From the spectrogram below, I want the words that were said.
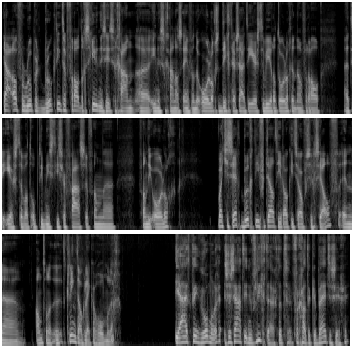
Ja, over Rupert Brooke, die toch vooral de geschiedenis is gegaan, eh, in is gegaan als een van de oorlogsdichters uit de Eerste Wereldoorlog. En dan vooral uit de eerste wat optimistischer fase van, eh, van die oorlog. Wat je zegt, Bug die vertelt hier ook iets over zichzelf. En eh, Anton, het, klinkt ook lekker rommelig. Ja, het klinkt rommelig. Ze zaten in een vliegtuig, dat vergat ik erbij te zeggen.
